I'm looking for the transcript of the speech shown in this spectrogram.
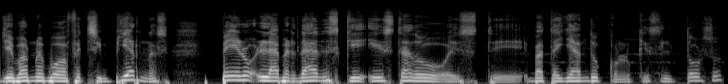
llevarme a Boba Fett sin piernas. Pero la verdad es que he estado este, batallando con lo que es el torso.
